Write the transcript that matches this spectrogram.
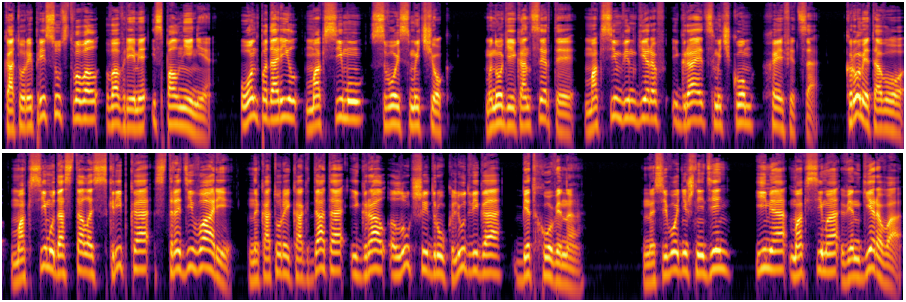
который присутствовал во время исполнения. Он подарил Максиму свой смычок. Многие концерты Максим Венгеров играет смычком Хейфица. Кроме того, Максиму досталась скрипка Страдивари, на которой когда-то играл лучший друг Людвига Бетховена. На сегодняшний день Имя Максима Венгерова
